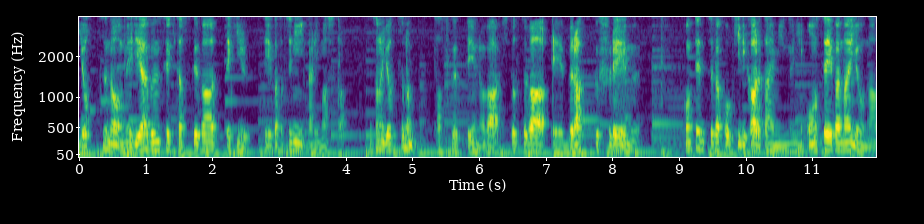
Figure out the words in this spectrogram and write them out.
4つのメディア分析タスクができるっていう形になりました。その4つのタスクっていうのが、1つが、えーブラックフレーム。コンテンツがこう切り替わるタイミングに音声がないような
